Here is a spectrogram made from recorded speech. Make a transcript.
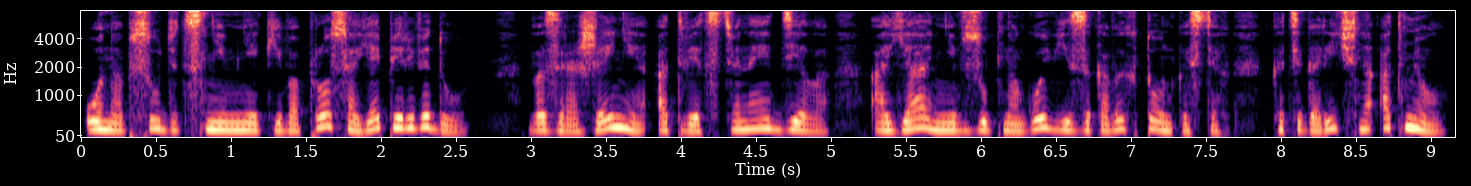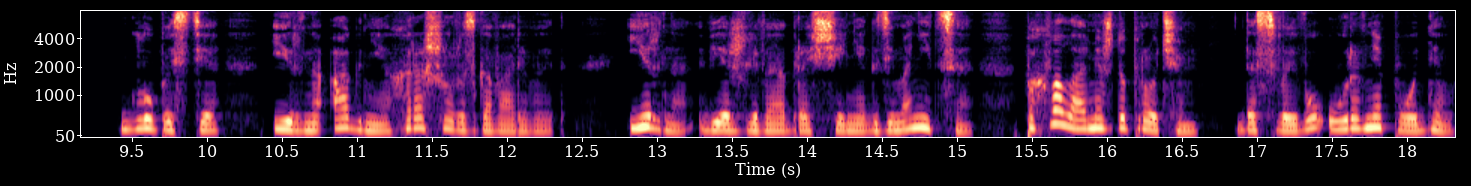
Он обсудит с ним некий вопрос, а я переведу. Возражение – ответственное дело, а я не в зуб ногой в языковых тонкостях, категорично отмел. Глупости. Ирна Агния хорошо разговаривает. Ирна – вежливое обращение к демонице. Похвала, между прочим. До своего уровня поднял.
